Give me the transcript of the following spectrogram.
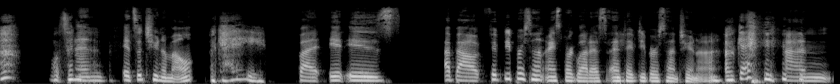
What's in and it? it's a tuna melt. Okay. But it is about 50% iceberg lettuce and 50% tuna. Okay. and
